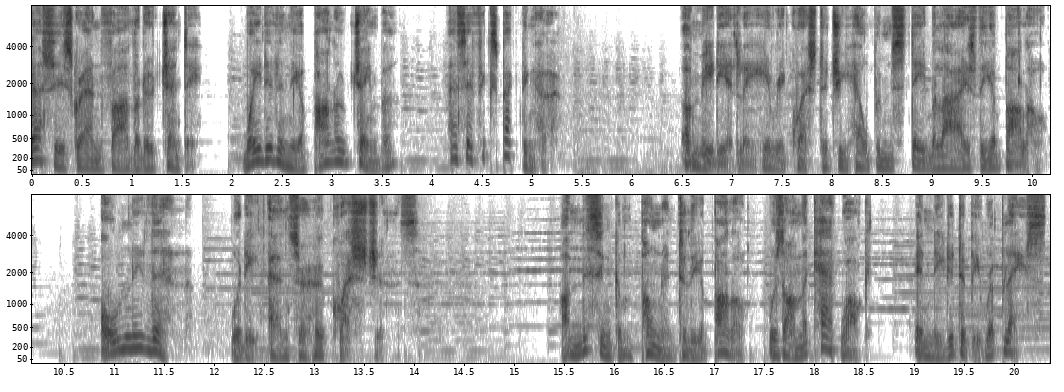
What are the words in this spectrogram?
Jesse's grandfather, Lucente, waited in the Apollo chamber as if expecting her. Immediately, he requested she help him stabilize the Apollo. Only then would he answer her questions. A missing component to the Apollo was on the catwalk and needed to be replaced.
